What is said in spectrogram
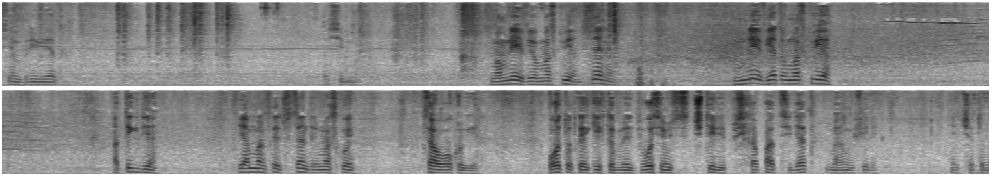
Всем привет. Спасибо. Мамлеев, я в Москве. Цели. Мамлеев, я-то в Москве. А ты где? Я, можно сказать, в центре Москвы. В ЦАО округе. Вот тут каких-то, блядь, 84 психопата сидят в моем эфире. И что-то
